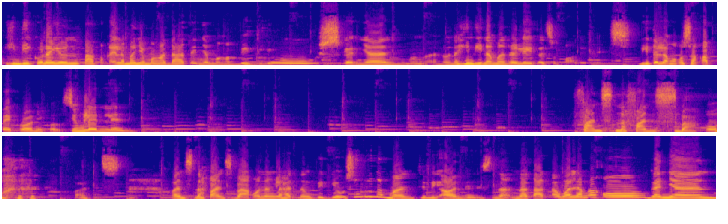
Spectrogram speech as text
hindi ko na yun papakailaman yung mga dati niya mga videos, ganyan, mga ano, na hindi naman related sa politics. Dito lang ako sa Kape Chronicles, yung Lenlen. Fans na fans ba ako? fans. Fans na fans ba ako ng lahat ng videos? Hindi naman, to be honest. Na, natatawa lang ako, ganyan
